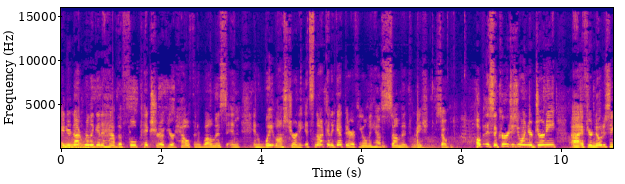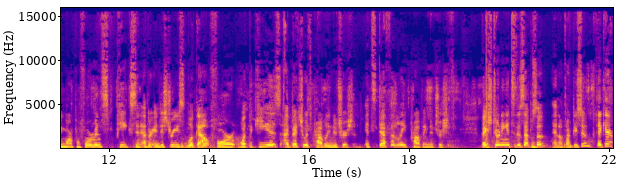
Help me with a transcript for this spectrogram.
and you're not really going to have the full picture of your health and wellness and, and weight loss journey. It's not going to get there if you only have some information. So, hope this encourages you on your journey. Uh, if you're noticing more performance peaks in other industries, look out for what the key is. I bet you it's probably nutrition. It's definitely probably nutrition. Thanks for tuning into this episode, and I'll talk to you soon. Take care.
